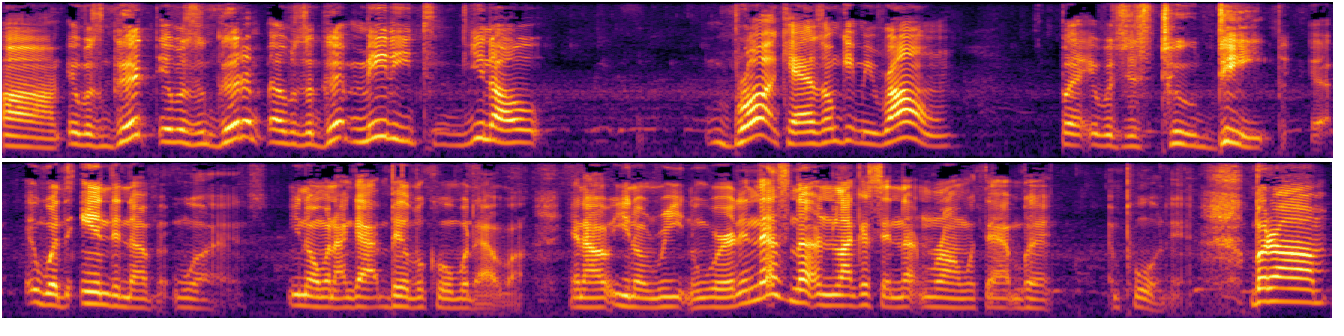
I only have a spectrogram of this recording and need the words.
um it was good it was a good it was a good meaty you know broadcast don't get me wrong but it was just too deep. It, what the ending of it was. You know, when I got biblical, whatever, and I, you know, reading the word, and that's nothing. Like I said, nothing wrong with that, but I pulled it. But um,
